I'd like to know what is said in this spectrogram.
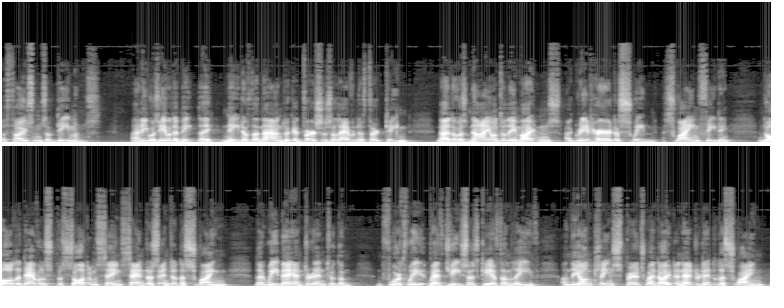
the thousands of demons. And he was able to meet the need of the man. Look at verses 11 to 13. Now there was nigh unto the mountains a great herd of swine feeding. And all the devils besought him, saying, Send us into the swine that we may enter into them. And forthwith Jesus gave them leave. And the unclean spirits went out and entered into the swine.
